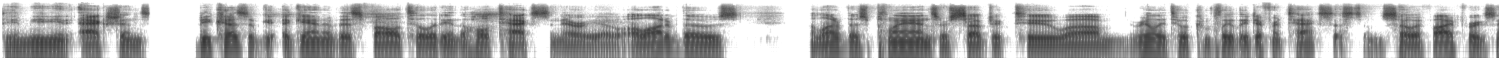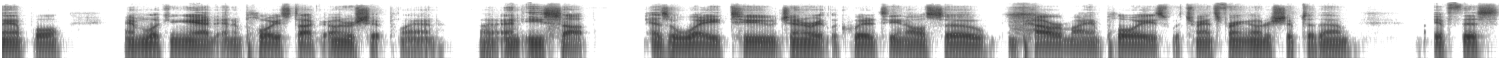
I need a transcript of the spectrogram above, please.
the immediate actions. Because of again of this volatility and the whole tax scenario a lot of those a lot of those plans are subject to um, really to a completely different tax system. So if i for example am looking at an employee stock ownership plan uh, an esop as a way to generate liquidity and also empower my employees with transferring ownership to them. If this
